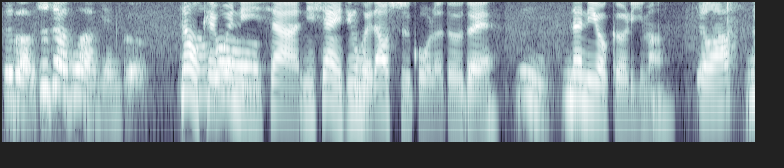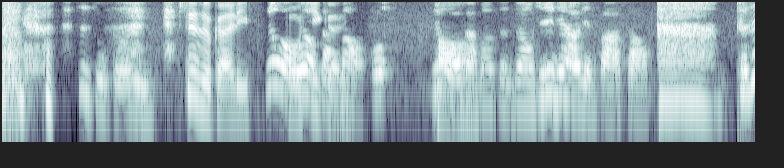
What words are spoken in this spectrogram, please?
这个是这个部分很严格。那我可以问你一下，你现在已经回到十国了，嗯、对不对？嗯。那你有隔离吗？有啊，自主隔离。自主隔离。因为我有感冒，我因为我有感冒症状，我前几天还有点发烧。可是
